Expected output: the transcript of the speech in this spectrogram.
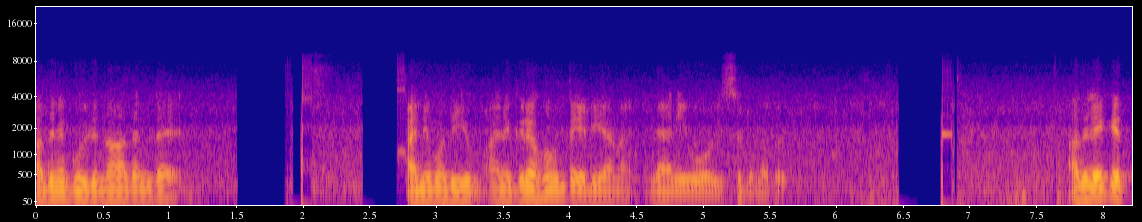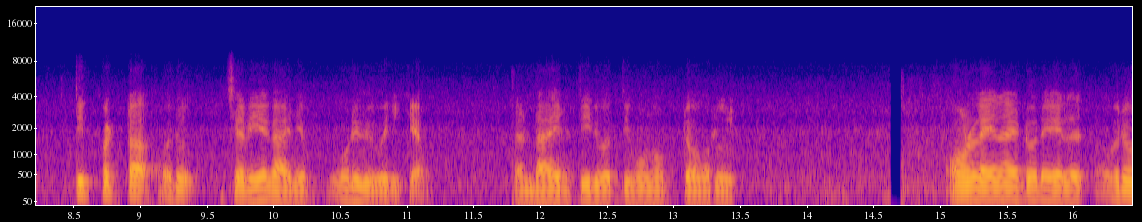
അതിന് ഗുരുനാഥന്റെ അനുമതിയും അനുഗ്രഹവും തേടിയാണ് ഞാൻ ഈ വോയിസ് ഇടുന്നത്. അതിലേക്ക് എത്തിപ്പെട്ട ഒരു ചെറിയ കാര്യം കൂടി വിവരിക്കാം. രണ്ടായിരത്തി ഇരുപത്തി മൂന്ന് ഒക്ടോബറിൽ ഓൺലൈനായിട്ട് ഒരു ഏല ഒരു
